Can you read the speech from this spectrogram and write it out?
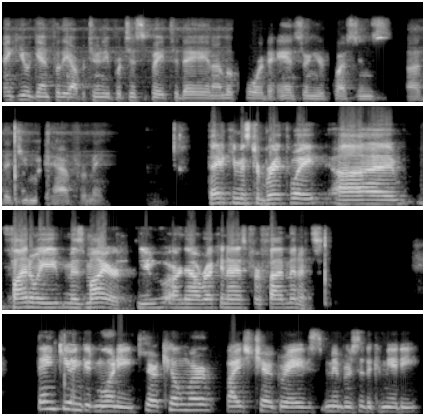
Thank you again for the opportunity to participate today, and I look forward to answering your questions uh, that you might have for me. Thank you, Mr. Brathwaite. Uh, finally, Ms. Meier, you are now recognized for five minutes. Thank you and good morning, Chair Kilmer, Vice Chair Graves, members of the committee.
